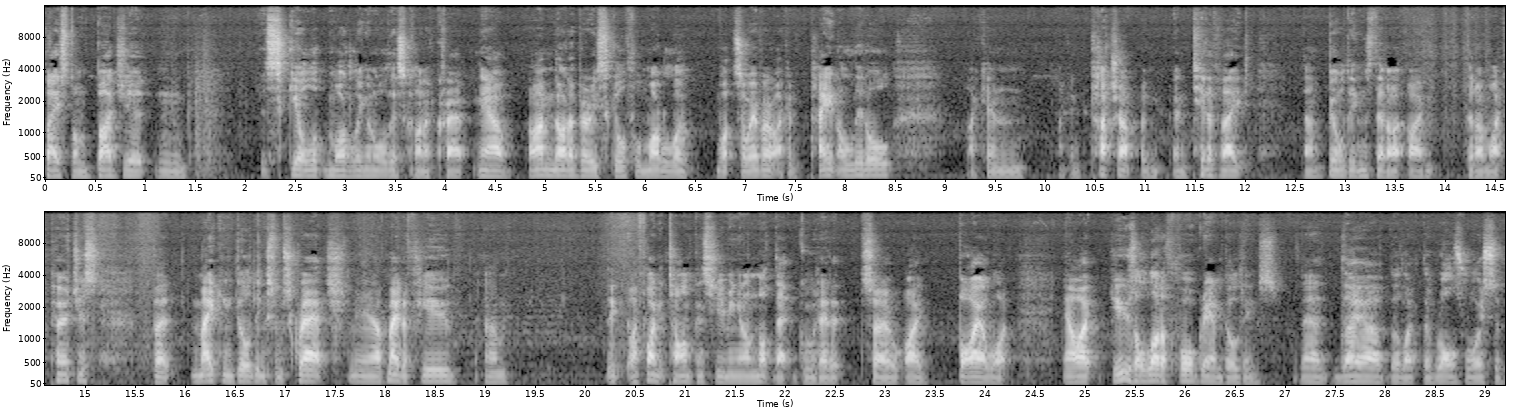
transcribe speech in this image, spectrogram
based on budget and skill of modeling and all this kind of crap. Now, I'm not a very skillful modeler whatsoever. I can paint a little, I can I can touch up and, and titivate um, buildings that I, I, that I might purchase, but making buildings from scratch, yeah, I've made a few. Um, I find it time consuming, and I'm not that good at it, so I buy a lot. Now I use a lot of 4Ground buildings. Uh, they are the, like the Rolls Royce of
